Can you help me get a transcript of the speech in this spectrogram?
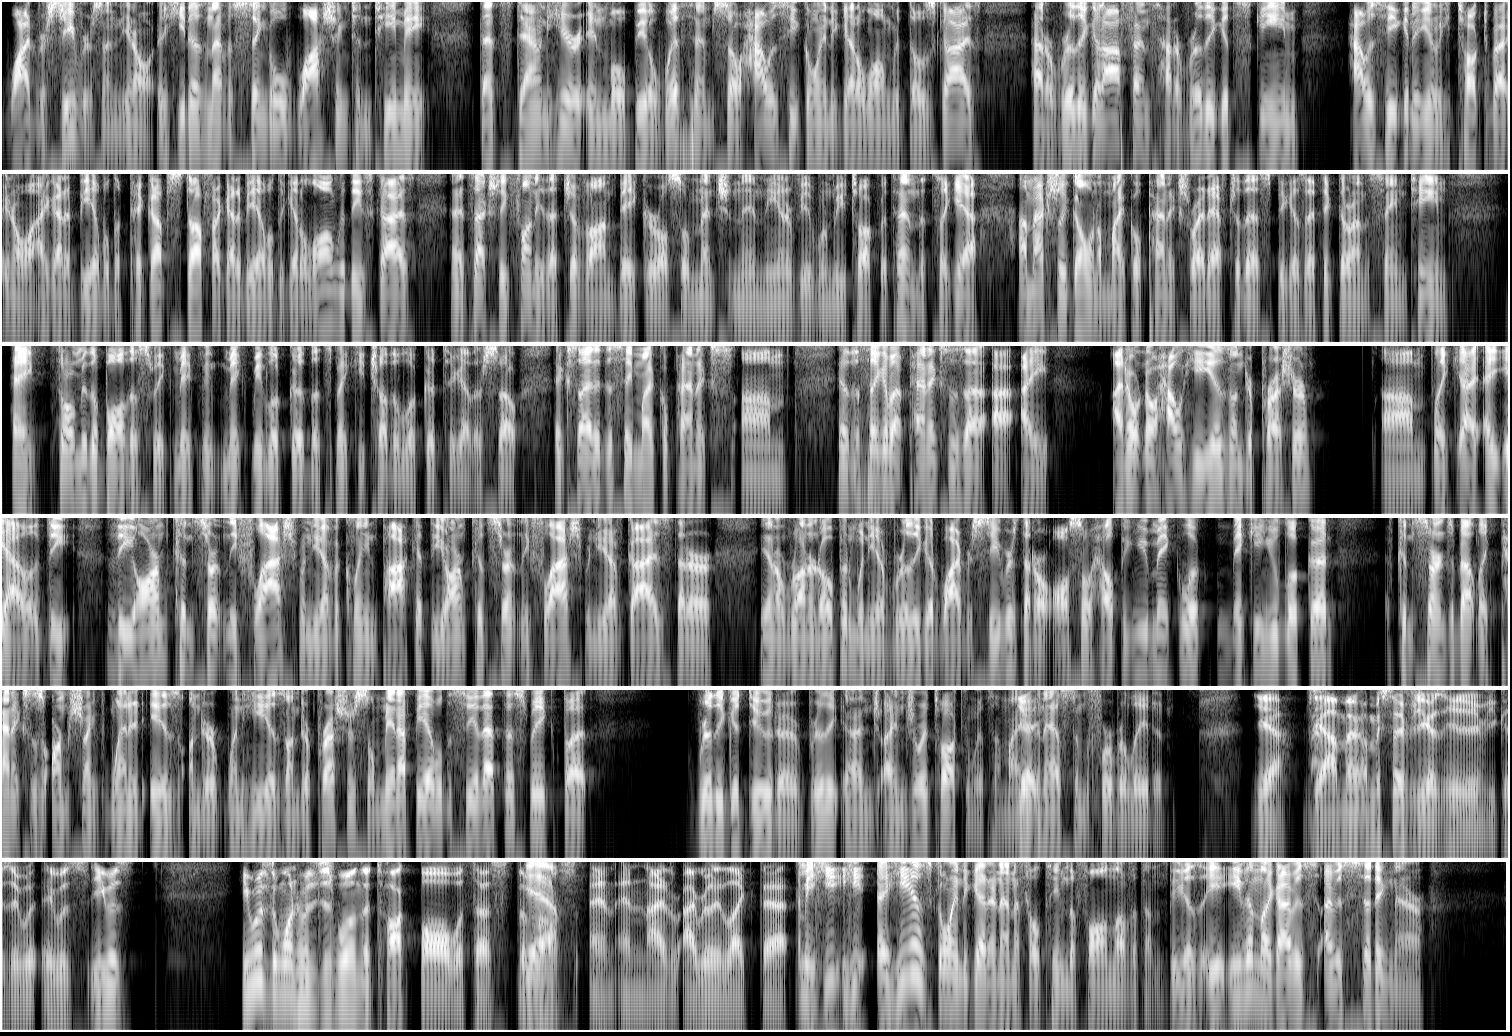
wide receivers, and you know, he doesn't have a single Washington teammate that's down here in Mobile with him. So how is he going to get along with those guys? Had a really good offense, had a really good scheme. How is he going to, you know, he talked about, you know, I got to be able to pick up stuff. I got to be able to get along with these guys. And it's actually funny that Javon Baker also mentioned in the interview when we talked with him that's like, yeah, I'm actually going to Michael Penix right after this because I think they're on the same team. Hey, throw me the ball this week. Make me make me look good. Let's make each other look good together. So excited to see Michael Penix. Um, you know, the thing about Penix is that I, I I don't know how he is under pressure. Um, like I, I, yeah, the the arm can certainly flash when you have a clean pocket. The arm can certainly flash when you have guys that are you know running open. When you have really good wide receivers that are also helping you make look making you look good. concerns about like Penix's arm strength when it is under when he is under pressure. So may not be able to see that this week, but really good dude. I really I enjoy talking with him. I yeah. even asked him before related. Yeah, yeah, I'm, I'm excited for you guys to hear the interview because it, it was he was he was the one who was just willing to talk ball with us the Yeah. most, and and I I really like that. I mean, he he he is going to get an NFL team to fall in love with him because e- even like I was I was sitting there,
